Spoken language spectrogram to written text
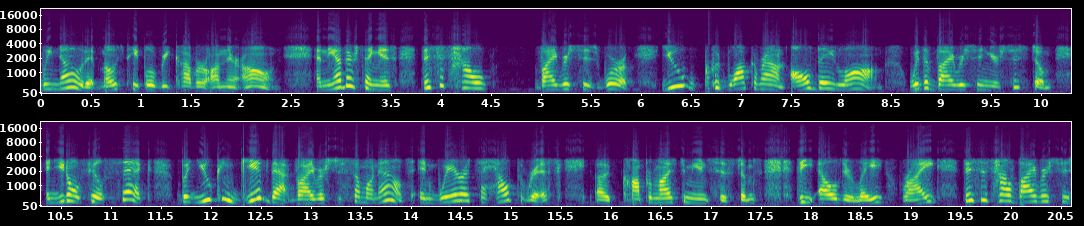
we know that most people recover on their own. And the other thing is, this is how viruses work. You could walk around all day long with a virus in your system and you don't feel sick, but you can give that virus to someone else. And where it's a health risk, uh, compromised immune systems, the elderly, right? This is how viruses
